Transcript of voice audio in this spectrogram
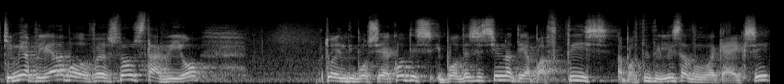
και μια πλειάδα ποδοσφαιριστών στα δύο. Το εντυπωσιακό της υπόθεσης είναι ότι από, αυτής, από αυτή τη λίστα των 16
